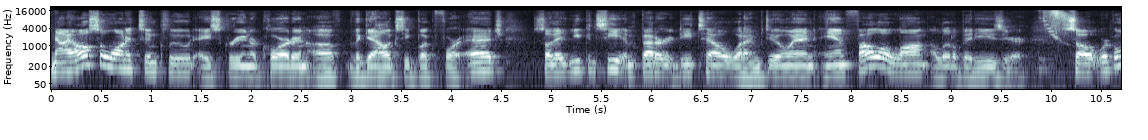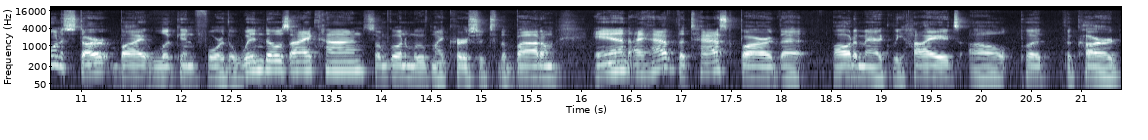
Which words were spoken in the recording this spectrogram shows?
Now I also wanted to include a screen recording of the Galaxy Book 4 Edge so that you can see in better detail what I'm doing and follow along a little bit easier. So we're going to start by looking for the Windows icon. So I'm going to move my cursor to the bottom and I have the taskbar that automatically hides. I'll put the card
